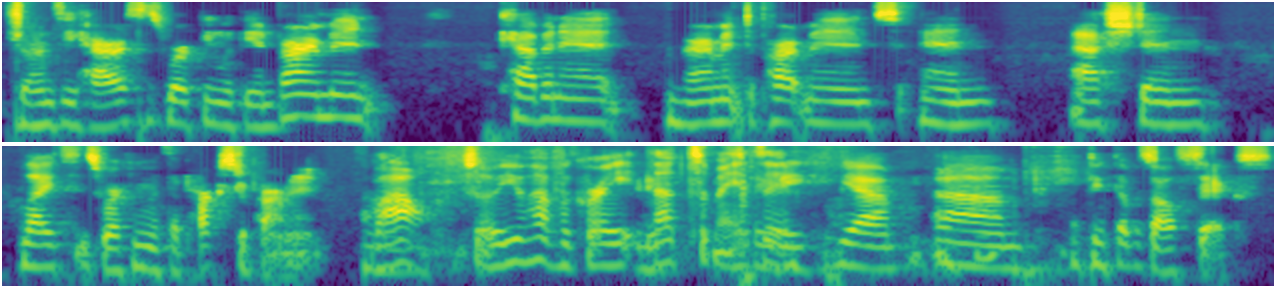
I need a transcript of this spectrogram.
John Z. Harris is working with the Environment Cabinet, Environment Department, and Ashton Lites is working with the Parks Department. Wow. Um, so you have a great, that's amazing. Yeah. Um, I think that was all six.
